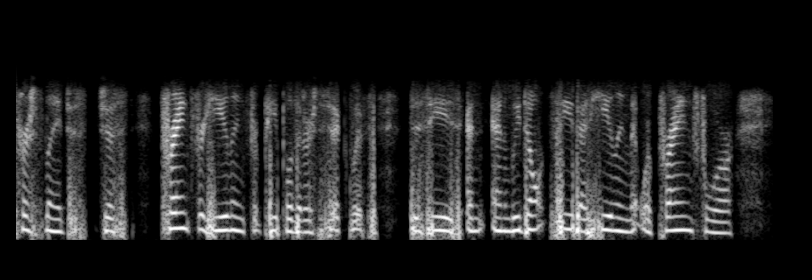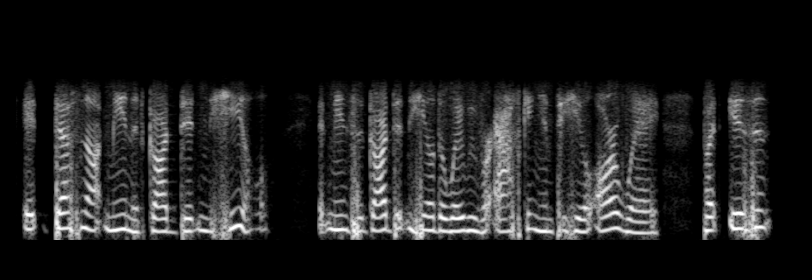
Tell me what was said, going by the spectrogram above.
personally, just just praying for healing for people that are sick with disease, and and we don't see that healing that we're praying for. It does not mean that God didn't heal. It means that God didn't heal the way we were asking Him to heal our way, but isn't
